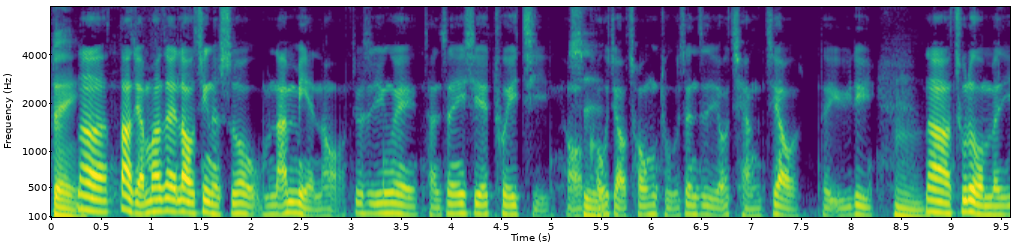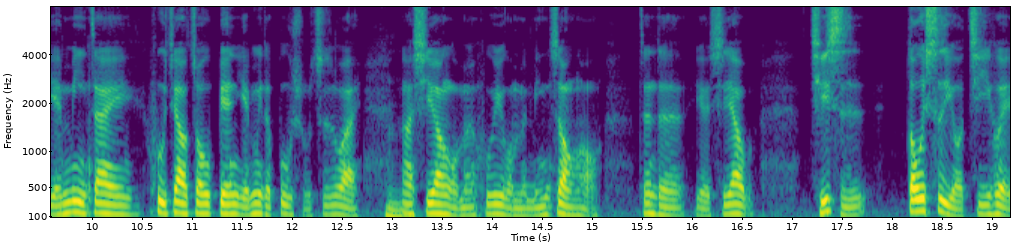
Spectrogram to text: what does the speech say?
对，那大甲妈在绕境的时候，我们难免哦，就是因为产生一些推挤哦，口角冲突，甚至有抢教的余力。嗯，那除了我们严密在护教周边严密的部署之外，那希望我们呼吁我们民众哦。真的也需要，其实都是有机会，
